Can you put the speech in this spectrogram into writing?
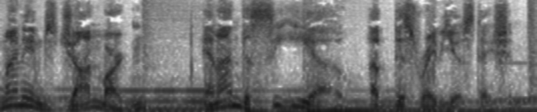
my name's John Martin, and I'm the CEO of this radio station.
